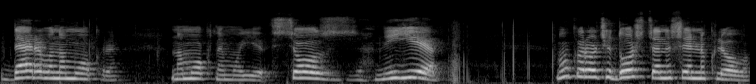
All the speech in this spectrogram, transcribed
дерево намокре. Намокне моє. Все згниє. Ну, коротше, дощ це не сильно кльово.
